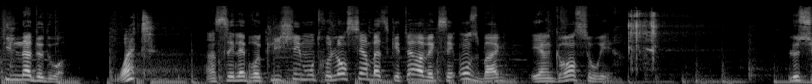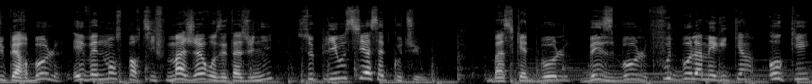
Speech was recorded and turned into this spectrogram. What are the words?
qu'il n'a de doigts. What? Un célèbre cliché montre l'ancien basketteur avec ses 11 bagues et un grand sourire. Le Super Bowl, événement sportif majeur aux États-Unis, se plie aussi à cette coutume. Basketball, baseball, football américain, hockey,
